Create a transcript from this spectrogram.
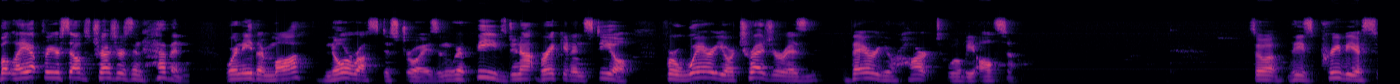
But lay up for yourselves treasures in heaven where neither moth nor rust destroys and where thieves do not break in and steal. For where your treasure is, there your heart will be also. So, uh, these previous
